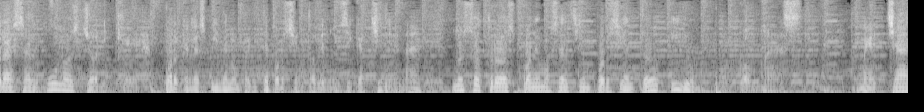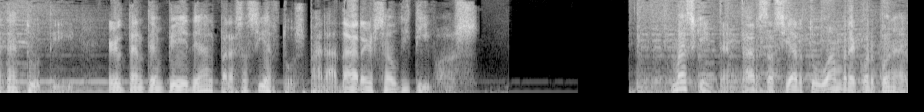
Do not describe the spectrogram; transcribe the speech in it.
Mientras algunos lloriquen porque les piden un 20% de música chilena, nosotros ponemos el 100% y un poco más. Mechada Tutti, el tentempié ideal para saciar tus paladares auditivos. Más que intentar saciar tu hambre corporal,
